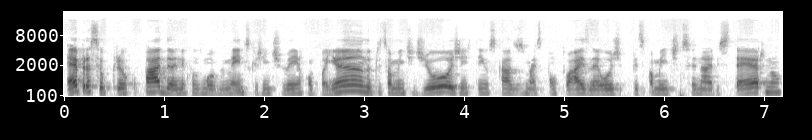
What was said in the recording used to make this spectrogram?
É para se preocupar, Dani, com os movimentos que a gente vem acompanhando, principalmente de hoje. A gente tem os casos mais pontuais, né? Hoje, principalmente do cenário externo.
